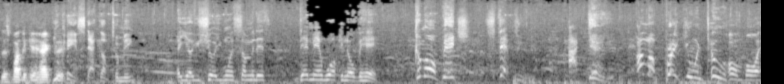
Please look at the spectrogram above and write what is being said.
This about to get You hectic. can't stack up to me. Hey, yo, you sure you want some of this? Dead man walking over here. Come on, bitch. Step to me. I dare you. I'ma break you in two, homeboy.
